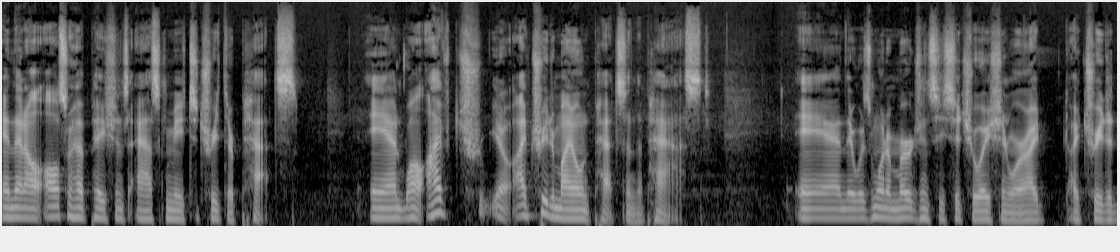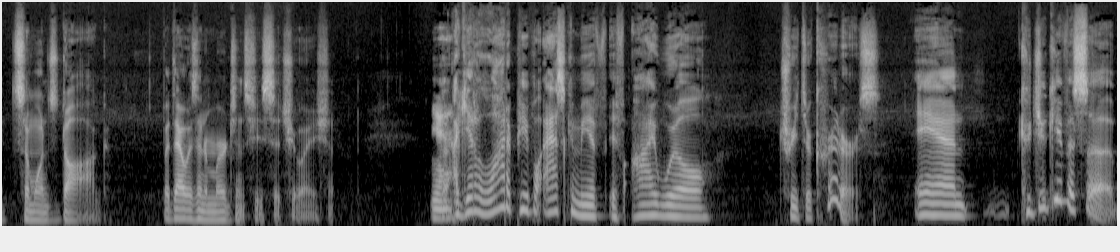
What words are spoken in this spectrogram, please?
and then I'll also have patients ask me to treat their pets. And while I've tr- you know I've treated my own pets in the past, and there was one emergency situation where I I treated someone's dog, but that was an emergency situation. Yeah, I get a lot of people asking me if if I will treat their critters, and could you give us a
